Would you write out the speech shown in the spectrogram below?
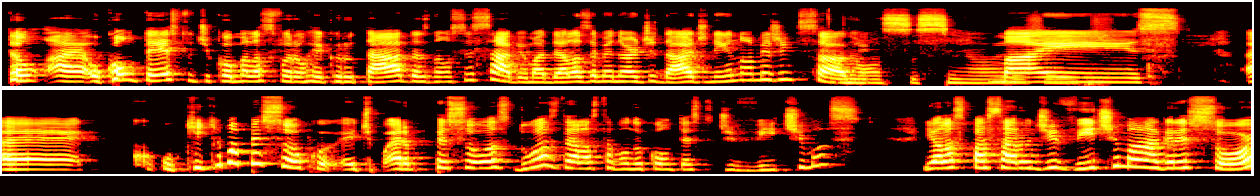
Então, é, o contexto de como elas foram recrutadas não se sabe. Uma delas é menor de idade, nem o nome a gente sabe. Nossa senhora. Mas. é, o que que uma pessoa. é, Tipo, eram pessoas, duas delas estavam no contexto de vítimas, e elas passaram de vítima a agressor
